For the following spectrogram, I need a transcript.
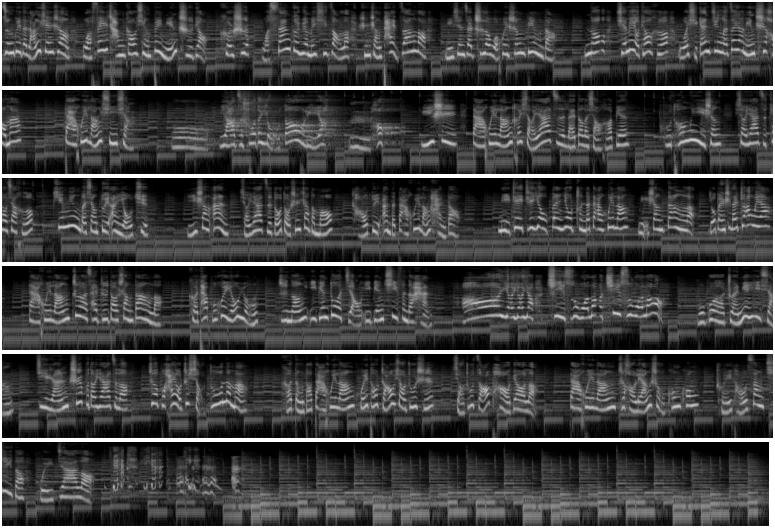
尊贵的狼先生，我非常高兴被您吃掉。”可是我三个月没洗澡了，身上太脏了。您现在吃了我会生病的。No，前面有条河，我洗干净了再让您吃好吗？大灰狼心想：哦，鸭子说的有道理呀。嗯，好。于是大灰狼和小鸭子来到了小河边，扑通一声，小鸭子跳下河，拼命地向对岸游去。一上岸，小鸭子抖抖身上的毛，朝对岸的大灰狼喊道：“你这只又笨又蠢的大灰狼，你上当了！有本事来抓我呀！”大灰狼这才知道上当了，可它不会游泳，只能一边跺脚一边气愤地喊：“哎呀呀呀！气死我了！气死我了！”不过转念一想，既然吃不到鸭子了，这不还有只小猪呢吗？可等到大灰狼回头找小猪时，小猪早跑掉了。大灰狼只好两手空空，垂头丧气地回家了。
